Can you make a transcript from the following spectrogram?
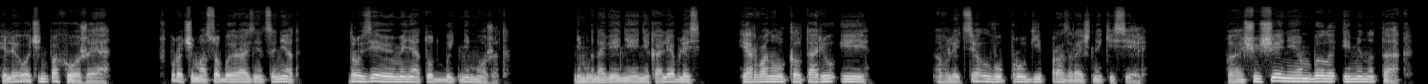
Или очень похожая. Впрочем, особой разницы нет. Друзей у меня тут быть не может. Ни мгновения не колеблясь, я рванул к алтарю и... влетел в упругий прозрачный кисель. По ощущениям было именно так.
